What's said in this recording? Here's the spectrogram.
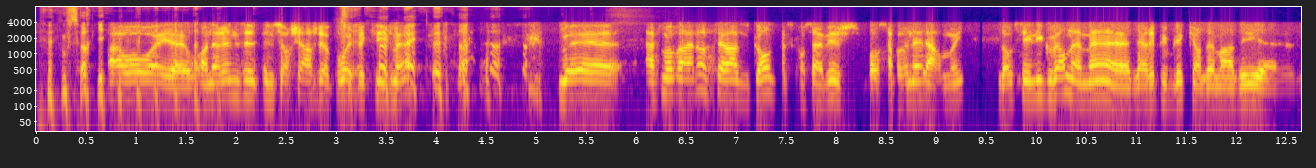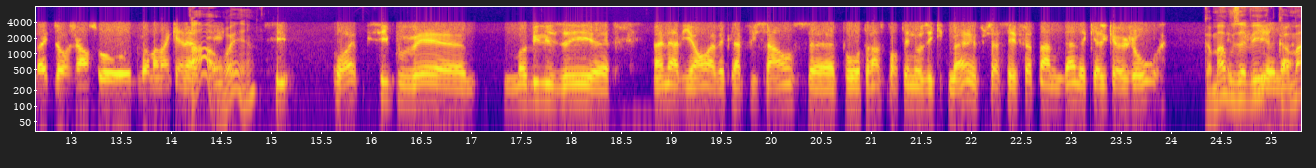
Vous auriez... Ah, ouais, ouais. Euh, on aurait une, une, surcharge de poids, effectivement. Mais euh, à ce moment-là, on s'est rendu compte parce qu'on savait, bon, ça prenait l'armée. Donc, c'est les gouvernements euh, de la République qui ont demandé euh, l'aide d'urgence au gouvernement canadien. Ah, oui. Hein? Si, ouais, s'ils pouvaient euh, mobiliser euh, un avion avec la puissance euh, pour transporter nos équipements. Et puis, ça s'est fait en dedans de quelques jours. Comment vous avez, puis, euh, comment,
